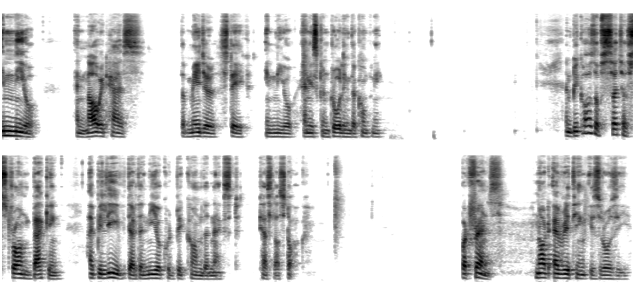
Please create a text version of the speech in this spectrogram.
in NIO, and now it has the major stake in NIO and is controlling the company. And because of such a strong backing, I believe that the NIO could become the next Tesla stock. But friends, not everything is rosy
